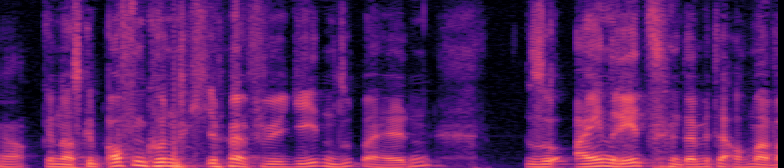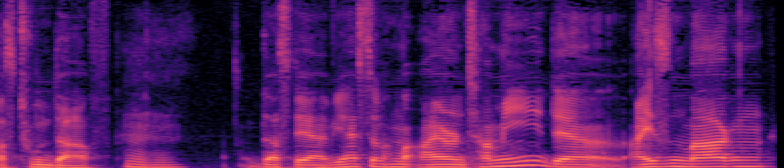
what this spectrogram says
ja. genau, es gibt offenkundig immer für jeden Superhelden so ein Rätsel, damit er auch mal was tun darf. Mhm. Dass der, wie heißt der nochmal, Iron Tummy, der Eisenmagen,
